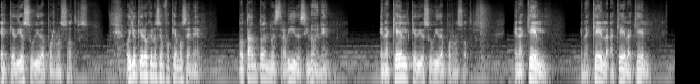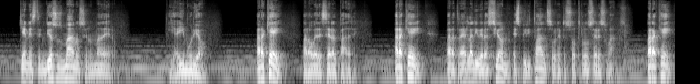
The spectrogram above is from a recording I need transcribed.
el que dio su vida por nosotros. Hoy yo quiero que nos enfoquemos en Él, no tanto en nuestra vida, sino en Él, en aquel que dio su vida por nosotros, en aquel, en aquel, aquel, aquel quien extendió sus manos en un madero y ahí murió. ¿Para qué? Para obedecer al Padre. ¿Para qué? Para traer la liberación espiritual sobre nosotros los seres humanos. ¿Para qué?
